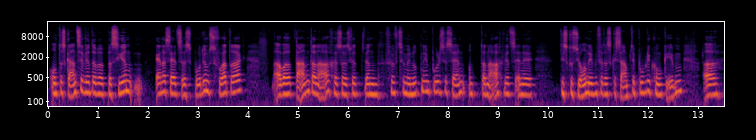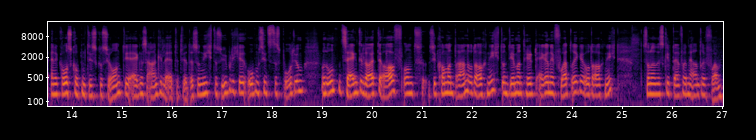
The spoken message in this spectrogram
Und das Ganze wird aber passieren einerseits als Podiumsvortrag, aber dann danach, also es wird, werden 15 Minuten Impulse sein und danach wird es eine Diskussion eben für das gesamte Publikum geben, äh, eine Großgruppendiskussion, die eigens angeleitet wird. Also nicht das übliche, oben sitzt das Podium und unten zeigen die Leute auf und sie kommen dran oder auch nicht und jemand hält eigene Vorträge oder auch nicht, sondern es gibt einfach eine andere Form.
